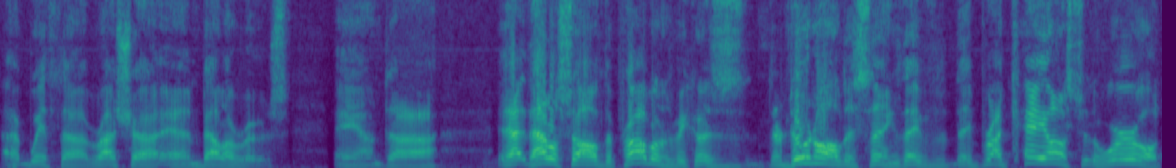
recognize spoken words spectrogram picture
uh, with uh, Russia and Belarus, and that, that'll solve the problems because they're doing all these things. They've they brought chaos to the world.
